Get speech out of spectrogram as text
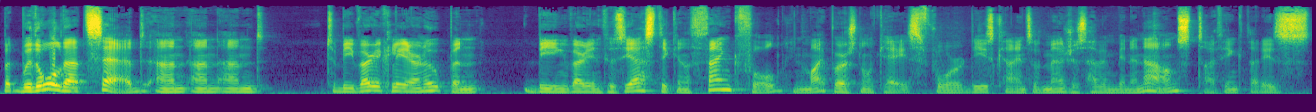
But with all that said, and, and, and to be very clear and open, being very enthusiastic and thankful, in my personal case, for these kinds of measures having been announced, I think that is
